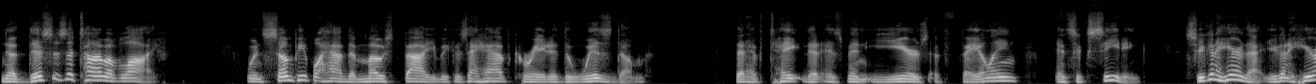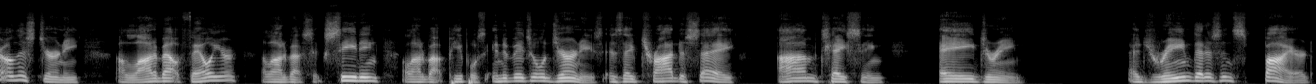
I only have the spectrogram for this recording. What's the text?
know, this is a time of life when some people have the most value because they have created the wisdom that have take that has been years of failing and succeeding. So you're going to hear that. You're going to hear on this journey a lot about failure, a lot about succeeding, a lot about people's individual journeys as they've tried to say, I'm chasing a dream, a dream that is inspired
